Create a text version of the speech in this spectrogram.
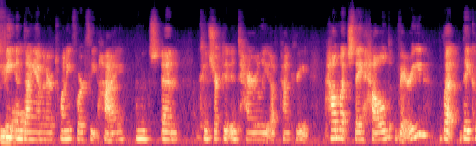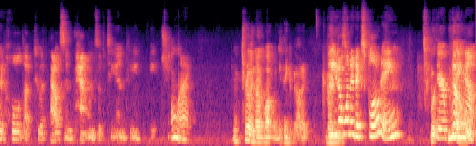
see feet in diameter, 24 feet high, and, and constructed entirely of concrete. How much they held varied, but they could hold up to a thousand pounds of TNT each. Oh my! It's really not a lot when you think about it. But you don't want it exploding. What- They're putting no. out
